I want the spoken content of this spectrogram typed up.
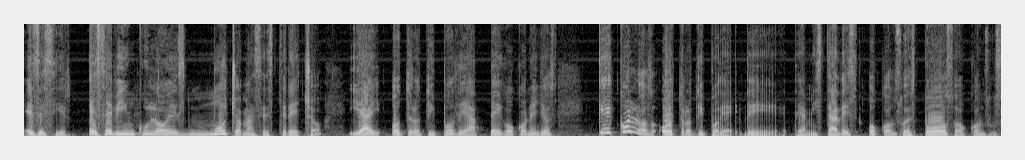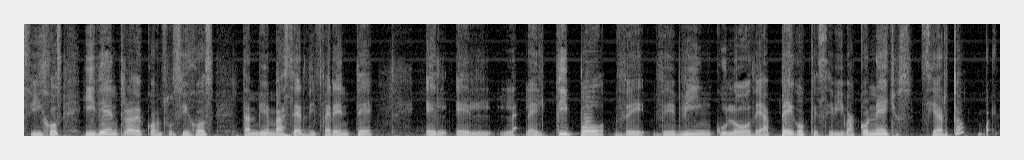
Es decir, ese vínculo es mucho más estrecho y hay otro tipo de apego con ellos que con los otro tipo de, amistades o con su esposo o con sus hijos y dentro de con sus hijos también va a ser diferente el, el tipo de, vínculo o de apego que se viva con ellos, ¿cierto? Bueno,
